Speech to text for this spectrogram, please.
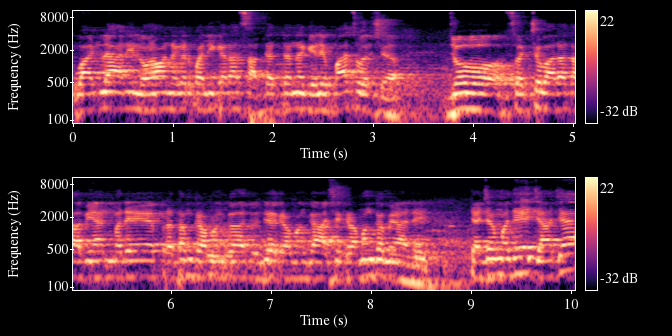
वाढला आणि लोणावळा नगरपालिकेला सातत्यानं गेले पाच वर्ष जो स्वच्छ भारत अभियानमध्ये प्रथम क्रमांक द्वितीय क्रमांक असे क्रमांक मिळाले. त्याच्यामध्ये ज्या ज्या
